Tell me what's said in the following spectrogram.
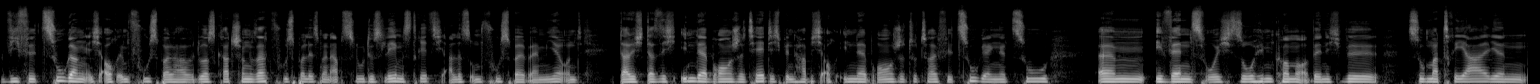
wie viel Zugang ich auch im Fußball habe. Du hast gerade schon gesagt, Fußball ist mein absolutes Leben. Es dreht sich alles um Fußball bei mir und dadurch, dass ich in der Branche tätig bin, habe ich auch in der Branche total viel Zugänge zu ähm, Events, wo ich so hinkomme, wenn ich will, zu Materialien,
